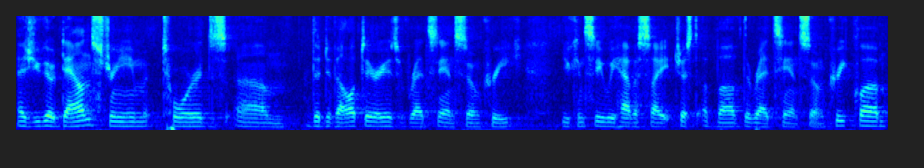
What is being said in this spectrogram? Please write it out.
As you go downstream towards um, the developed areas of Red Sandstone Creek, you can see we have a site just above the Red Sandstone Creek Club,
